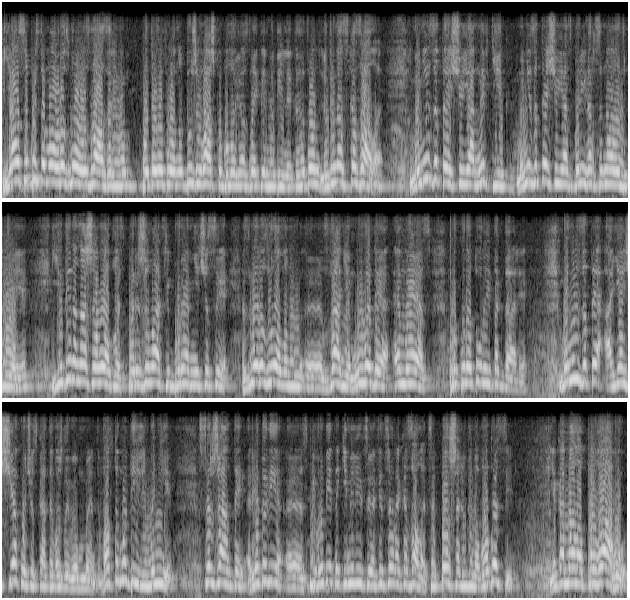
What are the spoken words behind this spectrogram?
Я особисто мав розмову з Лазарєвим по телефону. Дуже важко було його знайти мобільний телефон. Людина сказала: мені за те, що я не втік, мені за те, що я зберіг арсенал зброї. Єдина наша область пережила ці буремні часи з нерозгромленим е, зданням УВД, МВС, прокуратури і так далі. Мені за те, а я ще хочу сказати важливий момент. В автомобілі мені сержанти, рядові е, співробітники міліції, офіцери казали, це перша людина в області, яка мала повагу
